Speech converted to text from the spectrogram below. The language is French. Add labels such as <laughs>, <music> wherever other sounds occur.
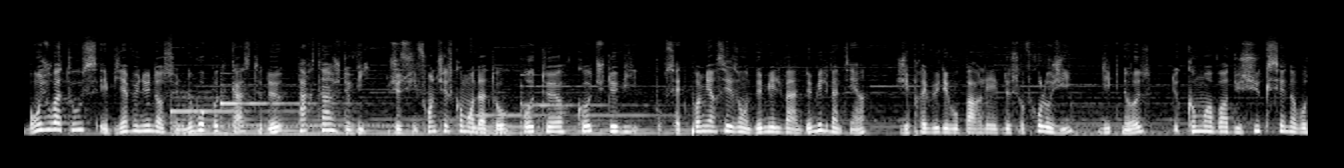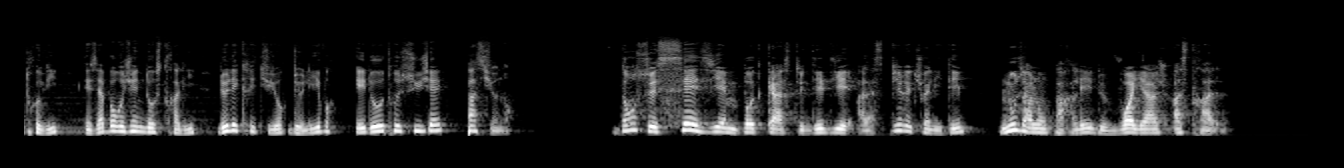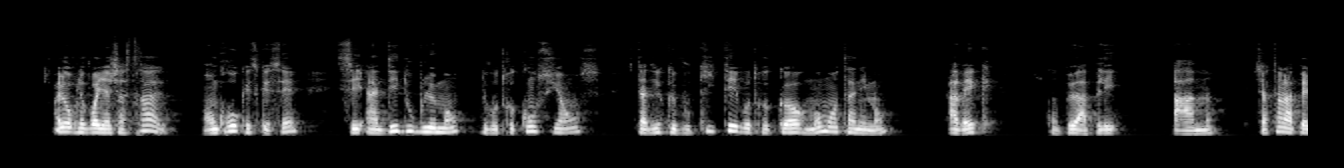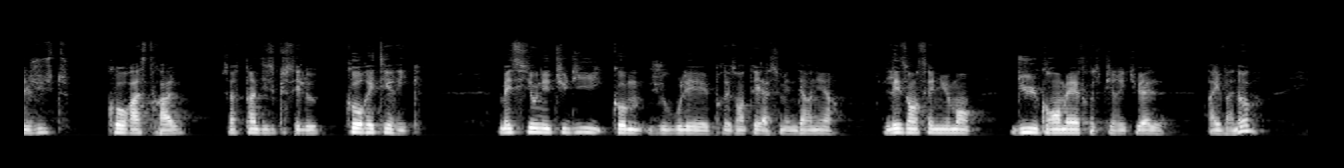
Bonjour à tous et bienvenue dans ce nouveau podcast de Partage de vie. Je suis Francesco Mandato, auteur, coach de vie. Pour cette première saison 2020-2021, j'ai prévu de vous parler de sophrologie, d'hypnose, de comment avoir du succès dans votre vie, des aborigènes d'Australie, de l'écriture, de livres et d'autres sujets passionnants. Dans ce 16e podcast dédié à la spiritualité, nous allons parler de voyage astral. Alors le voyage astral, en gros, qu'est-ce que c'est? C'est un dédoublement de votre conscience, c'est-à-dire que vous quittez votre corps momentanément avec ce qu'on peut appeler âme. Certains l'appellent juste corps astral, certains disent que c'est le corps éthérique. Mais si on étudie, comme je vous l'ai présenté la semaine dernière, les enseignements du grand maître spirituel Ivanov,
